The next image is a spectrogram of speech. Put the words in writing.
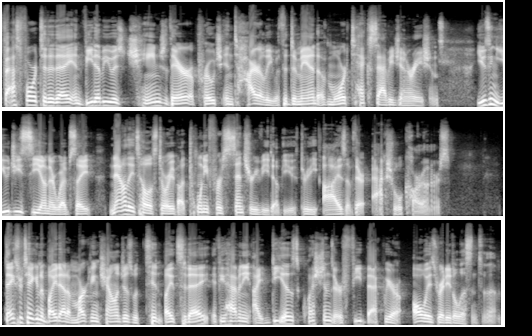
Fast forward to today, and VW has changed their approach entirely with the demand of more tech savvy generations. Using UGC on their website, now they tell a story about 21st century VW through the eyes of their actual car owners. Thanks for taking a bite out of marketing challenges with Tint Bites today. If you have any ideas, questions, or feedback, we are always ready to listen to them.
